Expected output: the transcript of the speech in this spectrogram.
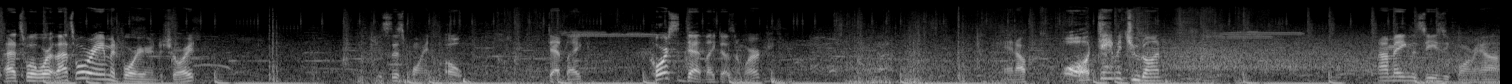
That's what we're that's what we're aiming for here in Detroit. It's this point? Oh. Dead leg. Of course the dead leg doesn't work. And up. Oh, damn it, Judon. Not making this easy for me, huh?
